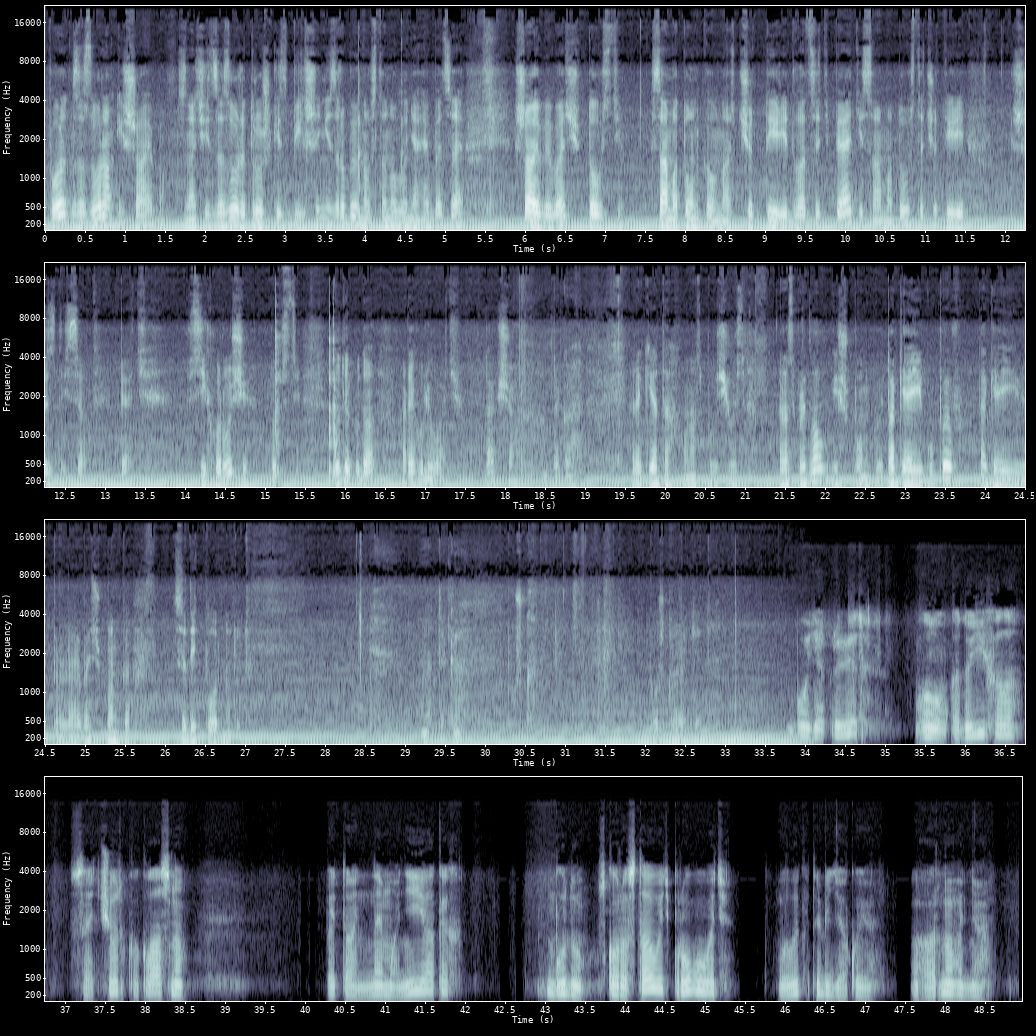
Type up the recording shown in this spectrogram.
По зазорам і шайбам. Значить, зазори трошки збільшені зробив на встановлення ГБЦ. Шайби, бач, товсті. Сама тонка у нас 4,25 і сама товста 4,65. Всі хороші, товсті. Буде куди регулювати. Так що така ракета у нас вийшла. Розпредвал і шпонкою. Так я її купив, так я її відправляю. Бачиш, шпонка сидить плотно тут. Ось така пушка. Пушка ракета. Бодя, привіт. Головка доїхала. Все чітко, класно. Питань нема ніяких. Буду скоро ставити, пробувати. Велике тобі дякую. Гарного дня.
